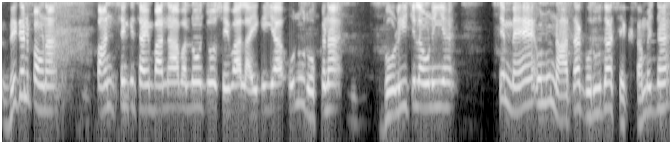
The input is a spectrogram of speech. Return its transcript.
ਵਿਘਨ ਪਾਉਣਾ, ਪੰਜ ਸਿੰਘ ਸਾਹਿਬਾਨਾਂ ਵੱਲੋਂ ਜੋ ਸੇਵਾ ਲਾਈ ਗਈ ਆ, ਉਹਨੂੰ ਰੋਕਣਾ ਗੋਲੀ ਚਲਾਉਣੀ ਆ ਤੇ ਮੈਂ ਉਹਨੂੰ ਨਾ ਤਾਂ ਗੁਰੂ ਦਾ ਸਿੱਖ ਸਮਝਦਾ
